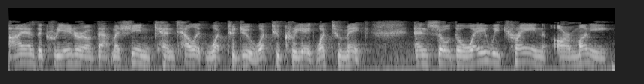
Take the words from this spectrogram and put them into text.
I, as the creator of that machine, can tell it what to do, what to create, what to make. And so the way we train our money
